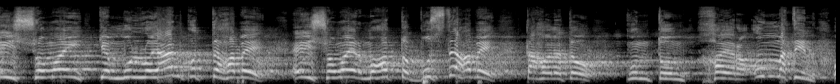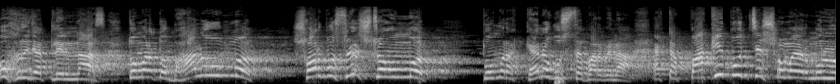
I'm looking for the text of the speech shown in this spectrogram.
এই সময়কে মূল্যায়ন করতে হবে, এই সময়ের মহত্ব বুঝতে হবে, তাহলে তো কুন্তুম খয়রা উম্মাতিন উখরিজাত লিন্নাস। তোমরা তো ভালো উম্মত, সর্বশ্রেষ্ঠ উম্মত। তোমরা কেন বুঝতে পারবে না? একটা পাখি বুঝছে সময়ের মূল্য,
